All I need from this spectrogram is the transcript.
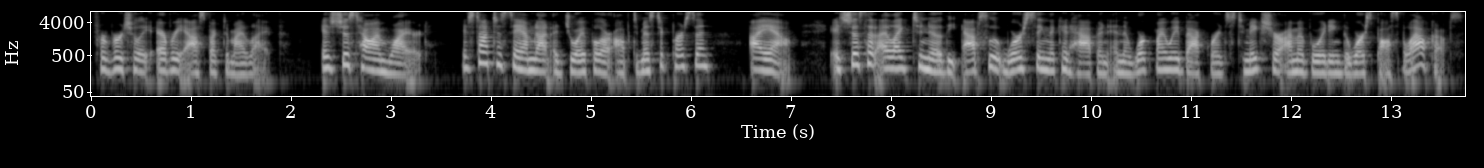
for virtually every aspect of my life. It's just how I'm wired. It's not to say I'm not a joyful or optimistic person, I am. It's just that I like to know the absolute worst thing that could happen and then work my way backwards to make sure I'm avoiding the worst possible outcomes.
